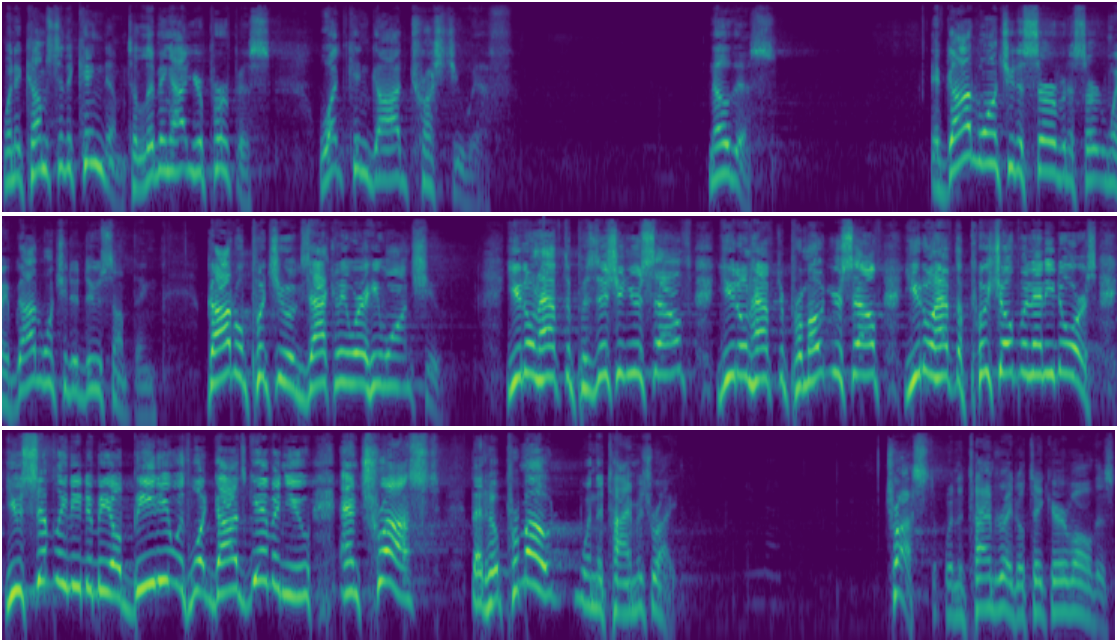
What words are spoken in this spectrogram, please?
When it comes to the kingdom, to living out your purpose, what can God trust you with? Know this. If God wants you to serve in a certain way, if God wants you to do something, God will put you exactly where He wants you. You don't have to position yourself. You don't have to promote yourself. You don't have to push open any doors. You simply need to be obedient with what God's given you and trust that He'll promote when the time is right. Trust when the time's right, He'll take care of all this.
